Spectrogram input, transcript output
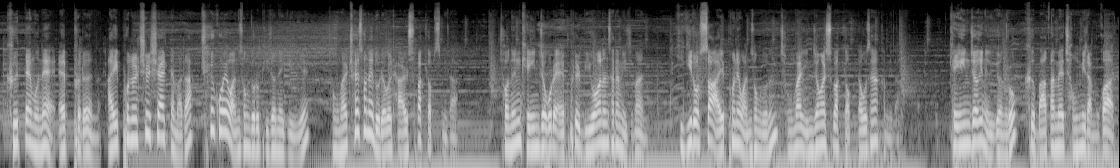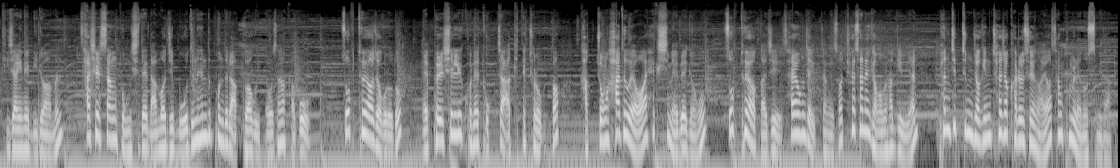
그 때문에 애플은 아이폰을 출시할 때마다 최고의 완성도로 빚어내기 위해 정말 최선의 노력을 다할 수밖에 없습니다. 저는 개인적으로 애플을 미워하는 사람이지만 기기로서 아이폰의 완성도는 정말 인정할 수밖에 없다고 생각합니다. 개인적인 의견으로 그 마감의 정밀함과 디자인의 미려함은 사실상 동시대 나머지 모든 핸드폰들을 압도하고 있다고 생각하고 소프트웨어적으로도 애플 실리콘의 독자 아키텍처로부터 각종 하드웨어와 핵심 앱의 경우 소프트웨어까지 사용자 입장에서 최선의 경험을 하기 위한 편집증적인 최적화를 수행하여 상품을 내놓습니다.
